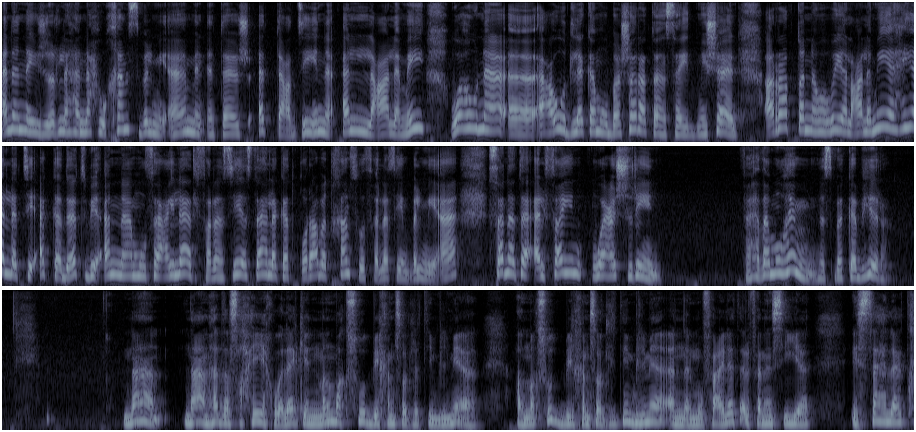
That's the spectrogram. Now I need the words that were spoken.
أن النيجر لها نحو 5% من إنتاج التعدين العالمي. وهنا آه، أعود لك مباشرة سيد ميشيل. الرابطة النووية العالمية هي التي أكدت بأن مفاعلات الفرنسية استهلكت قرابة 35% سنة 2020 فهذا مهم نسبة كبيرة نعم نعم هذا صحيح ولكن ما المقصود ب 35%؟ المقصود بال 35% أن المفاعلات الفرنسية استهلكت 35%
